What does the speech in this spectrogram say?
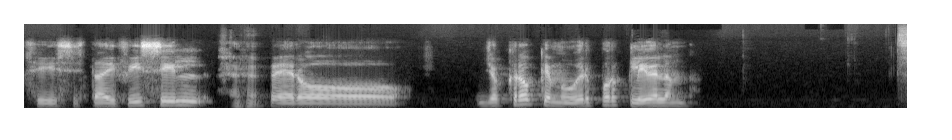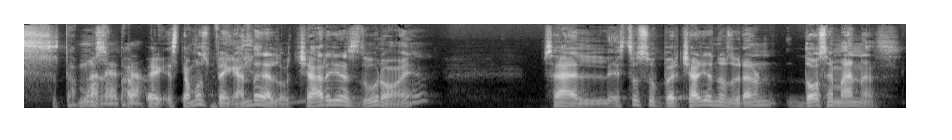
sí, sí está difícil, pero yo creo que me voy a ir por Cleveland. Estamos, estamos pegándole a los Chargers duro, ¿eh? O sea, el- estos Super Chargers nos duraron dos semanas.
